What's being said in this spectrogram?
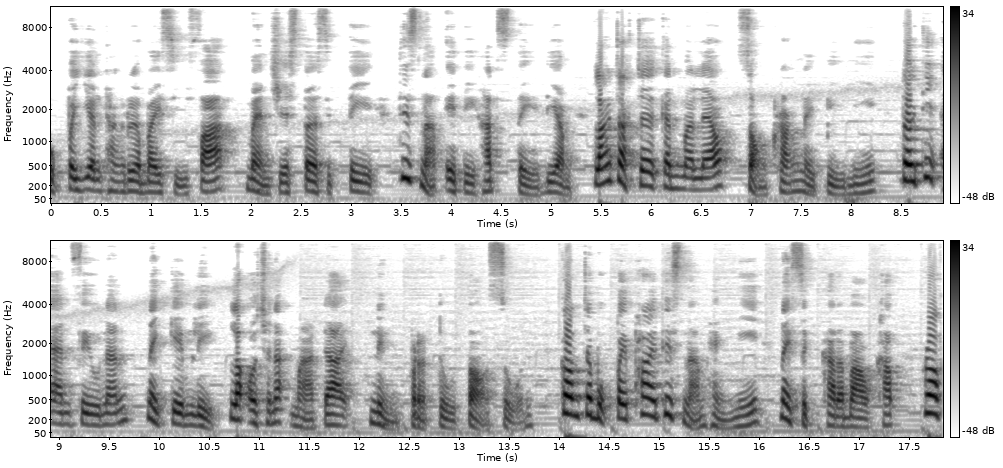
บุกไปเยือนทางเรือใบสีฟ้าแมนเชสเตอร์ซิตี้ที่สนามเอติฮัดสเตเดียม หลังจากเจอกันมาแล้ว 2 ครั้งในปีนี้ โดยที่แอนฟิลด์นั้นในเกมลีกเราเอาชนะมาได้ 1 ประตูต่อศูนย์ก่อนจะบุกไปพ่ายที่สนามแห่งนี้ในศึกคาราบาวคัพรอบ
